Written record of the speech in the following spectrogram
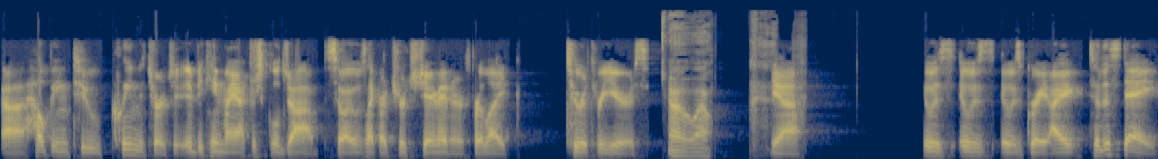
helping to clean the church. It, it became my after school job. So I was like our church janitor for like two or three years. Oh wow. yeah it was it was it was great. I to this day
